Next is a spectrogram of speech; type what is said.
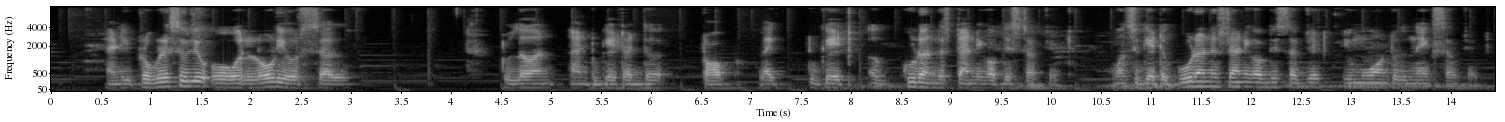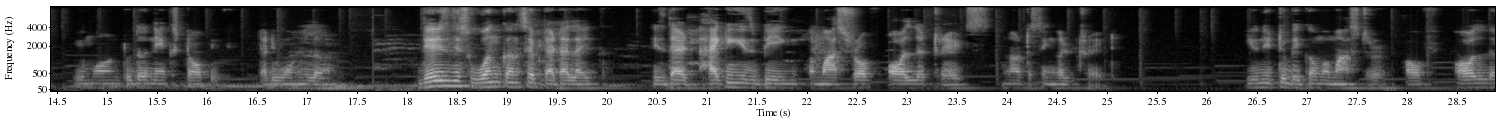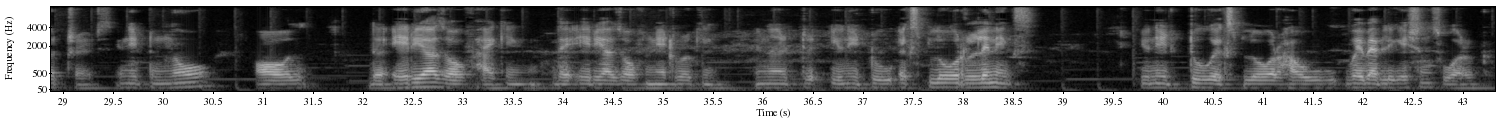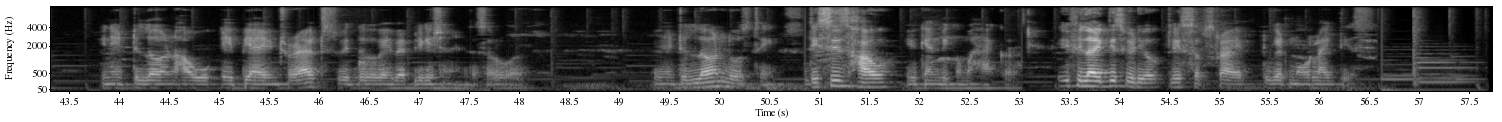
and you progressively overload yourself to learn and to get at the top like to get a good understanding of this subject once you get a good understanding of this subject you move on to the next subject. You move on to the next topic that you want to learn. There is this one concept that i like is that hacking is being a master of all the trades not a single trade you need to become a master of all the trades you need to know all the areas of hacking the areas of networking. You need to, explore linux you need to explore how web applications work. You need to learn how api interacts with the web application and the server. You need to learn those things. This is how you can become a hacker. If you like this video please subscribe to get more like this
